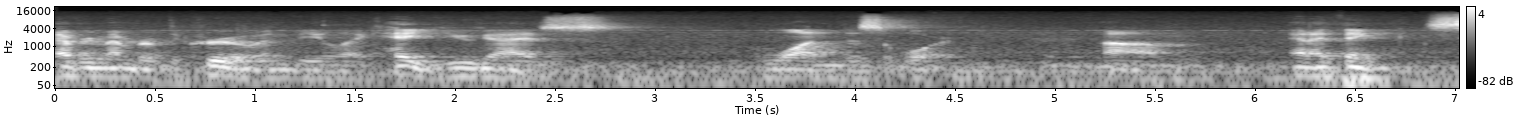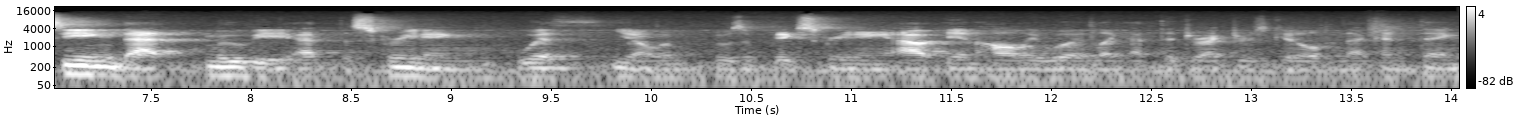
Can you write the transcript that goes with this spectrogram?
every member of the crew and be like, hey, you guys won this award. Um, and I think seeing that movie at the screening with, you know, it was a big screening out in Hollywood, like at the Directors Guild and that kind of thing.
